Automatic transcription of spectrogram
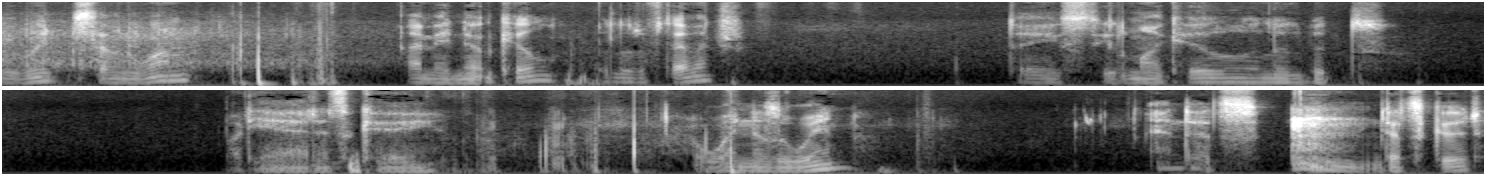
We win 7-1. I made no kill, a lot of damage. They steal my kill a little bit. But yeah, that's okay. A win is a win. And that's that's good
